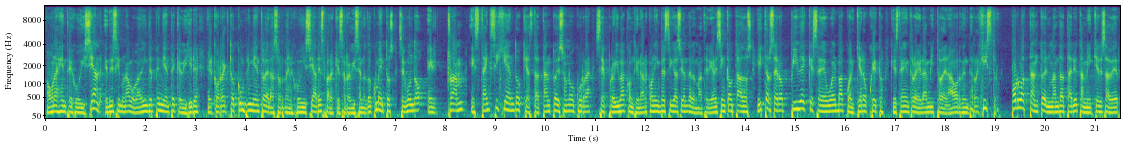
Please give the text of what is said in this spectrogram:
a un agente judicial, es decir, un abogado independiente que vigile el correcto cumplimiento de las órdenes judiciales para que se revisen los documentos. Segundo, el Trump está exigiendo que hasta tanto eso no ocurra, se prohíba continuar con la investigación de los materiales incautados. Y tercero, pide que se devuelva cualquier objeto que esté dentro del ámbito de la orden de registro. Por lo tanto, el mandatario también quiere saber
